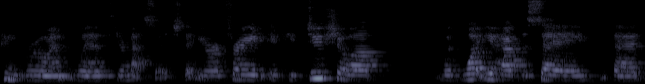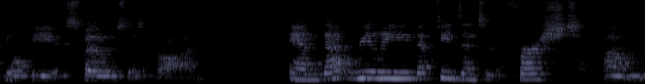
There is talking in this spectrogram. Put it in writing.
congruent with your message, that you're afraid if you do show up with what you have to say that you'll be exposed as a fraud. And that really that feeds into the first um,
